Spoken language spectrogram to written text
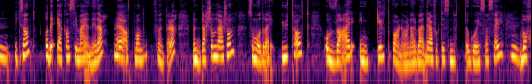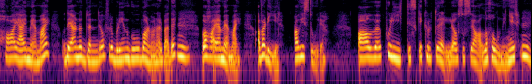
mm. ikke sant? Og det, jeg kan si meg enig i det, mm. Eh, at man forventer det. Men dersom det er sånn, så må det være uttalt. Og hver enkelt barnevernarbeider er faktisk nødt til å gå i seg selv. Mm. Hva har jeg med meg? Og det er nødvendig for å bli en god barnevernarbeider. Mm. Hva har jeg med meg av verdier? Av historie? Av politiske, kulturelle og sosiale holdninger? Mm.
